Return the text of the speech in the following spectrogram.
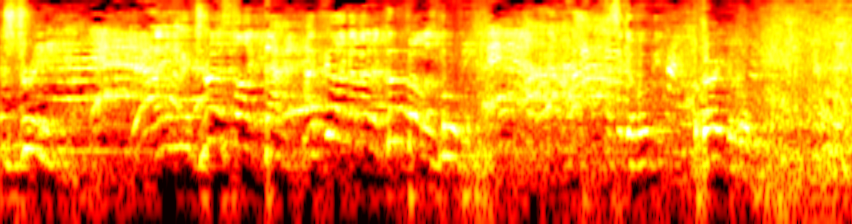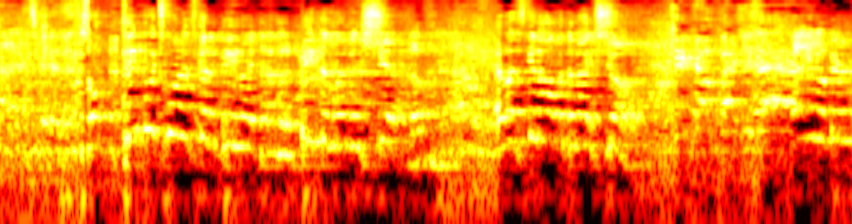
This is fucking and you're dressed like that. I feel like I'm at a Goodfellas movie. that's a good movie. A very good movie. So pick which one it's gonna be right that I'm gonna beat the living shit out of, and let's get on with the night show. Kick your bitch's ass! Thank you, beer.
